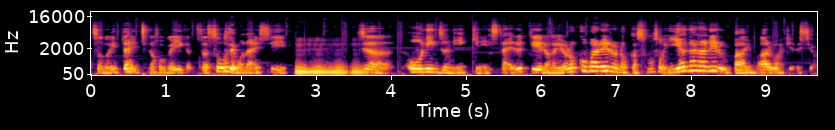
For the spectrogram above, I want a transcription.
その1対1の方がいいかって言ったらそうでもないし、うんうんうんうん。じゃあ、大人数に一気に伝えるっていうのが喜ばれるのか、そもそも嫌がられる場合もあるわけですよ。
